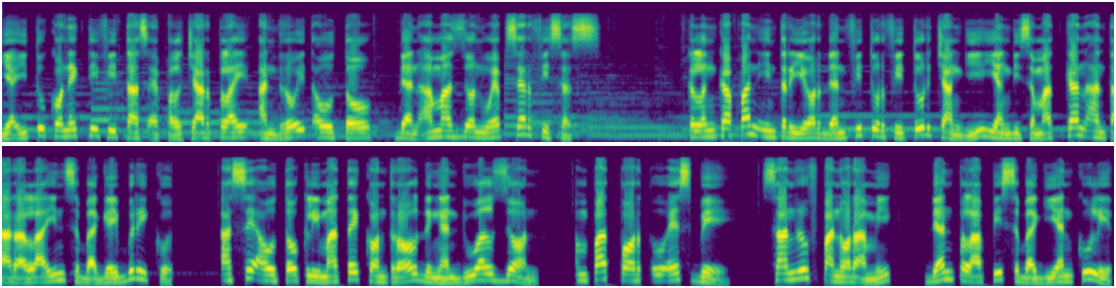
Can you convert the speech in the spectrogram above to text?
yaitu konektivitas Apple CarPlay, Android Auto, dan Amazon Web Services. Kelengkapan interior dan fitur-fitur canggih yang disematkan antara lain sebagai berikut. AC Auto Climate Control dengan Dual Zone. 4 port USB sunroof panoramik, dan pelapis sebagian kulit.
